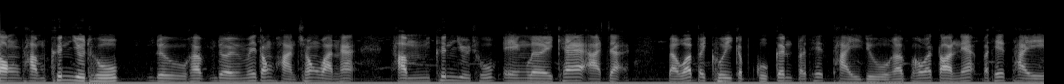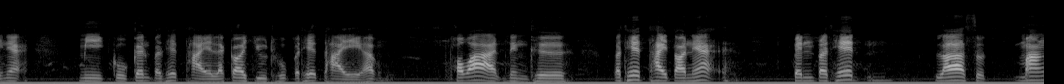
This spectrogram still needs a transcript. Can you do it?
ลองทำขึ้น YouTube ดูครับ โดยไม่ต้องผ่านช่องวันฮะทำขึ้น YouTube เองเลยแค่อาจจะแบบว่าไปคุยกับ Google ประเทศไทยดูครับ เพราะว่าตอนเนี้ยประเทศไทยเนี่ยมี Google ประเทศไทย แล้วก็ YouTube ประเทศไทยครับ เพราะว่าหนึ่งคือ ประเทศไทยตอนเนี้ยเป็นประเทศล่าสุดมั้ง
